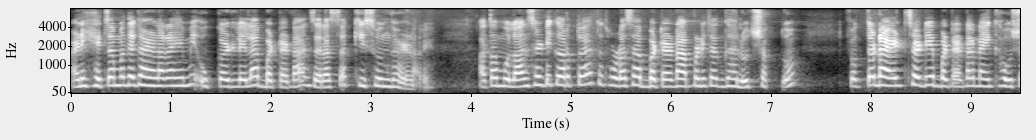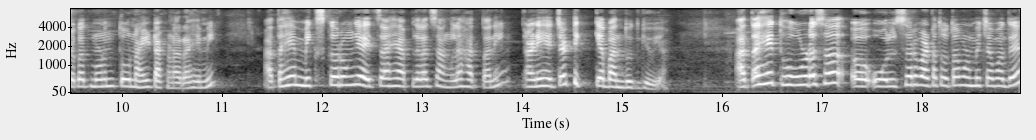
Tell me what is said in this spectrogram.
आणि ह्याच्यामध्ये घालणार आहे मी उकडलेला बटाटा जरासा किसून घालणार आहे. आता मुलांसाठी करतो आहे तर थोडासा बटाटा आपण ह्याच्यात घालूच शकतो. फक्त डाएटसाठी बटाटा नाही खाऊ शकत म्हणून तो नाही टाकणार आहे मी. आता हे मिक्स करून घ्यायचं आहे आपल्याला चांगलं हाताने आणि ह्याच्या टिक्क्या बांधून घेऊया. आता हे थोडंसं ओलसर वाटत होतं म्हणून ह्याच्यामध्ये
